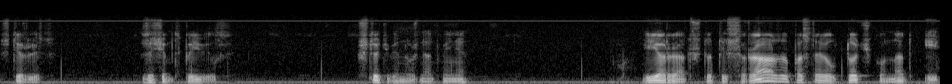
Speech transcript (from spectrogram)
Штирлиц. Зачем ты появился? Что тебе нужно от меня?» «Я рад, что ты сразу поставил точку над «и».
